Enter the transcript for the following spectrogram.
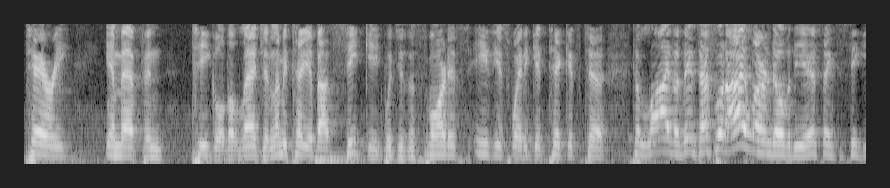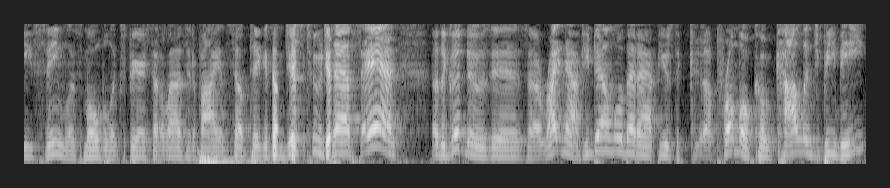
Terry, MF, and Teagle, the legend. Let me tell you about SeatGeek, which is the smartest, easiest way to get tickets to, to live events. That's what I learned over the years, thanks to SeatGeek's seamless mobile experience that allows you to buy and sell tickets in just two taps. And uh, the good news is, uh, right now, if you download that app, use the uh, promo code CollegeBB.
